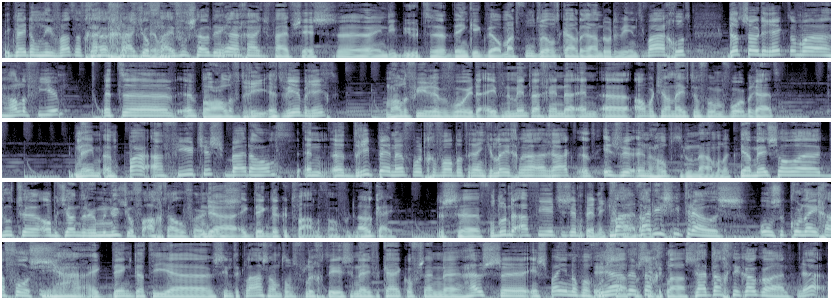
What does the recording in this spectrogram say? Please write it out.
Ik weet nog niet wat. Dat ja, een graadje of vijf of zo, denk ik. Ja, een graadje vijf, zes uh, in die buurt, uh, denk ik wel. Maar het voelt wel wat kouder aan door de wind. Maar goed, dat zo direct om half vier. Het, half drie, het weerbericht. Om half vier hebben we voor je de evenementagenda. En Albert-Jan heeft hem voor me voorbereid. Ik neem een paar A4'tjes bij de hand. En uh, drie pennen voor het geval dat er eentje leeg raakt. Het is weer een hoop te doen namelijk. Ja, meestal uh, doet uh, Albert-Jan er een minuutje of acht over. Ja, dus... ik denk dat ik er twaalf over doe. Oké. Okay. Dus uh, voldoende A4'tjes en pennetjes. Waar, waar is hij trouwens, onze collega Vos? Ja, ik denk dat hij uh, Sinterklaas aan het ontvluchten is. En even kijken of zijn uh, huis in Spanje nog wel goed ja, staat voor dacht, Sinterklaas. Daar dacht ik ook al aan. Ja,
